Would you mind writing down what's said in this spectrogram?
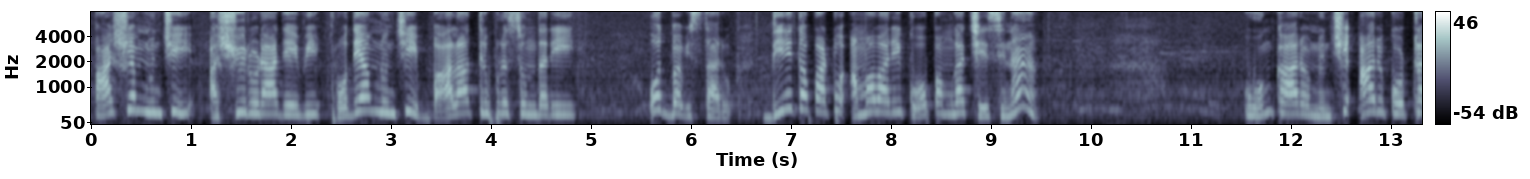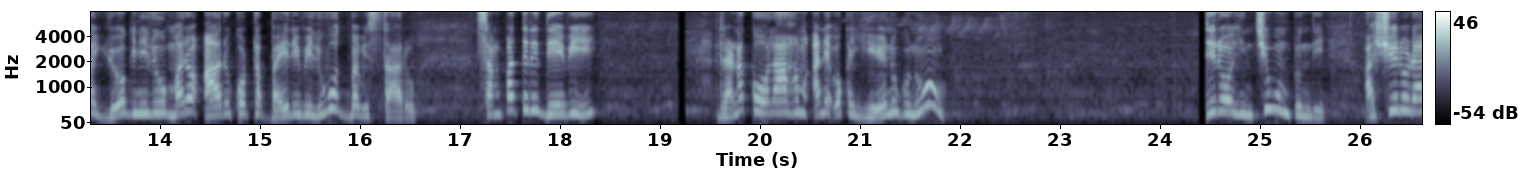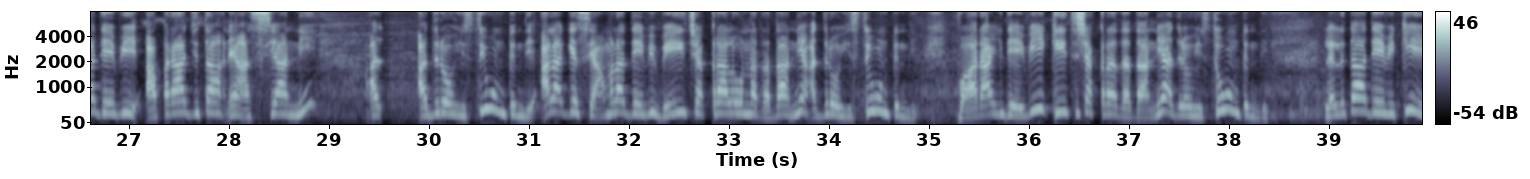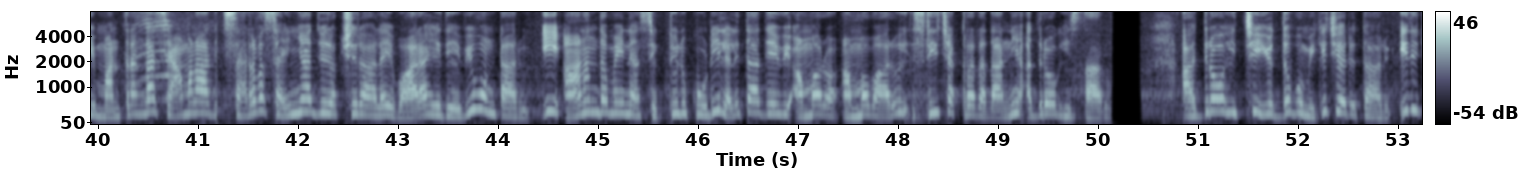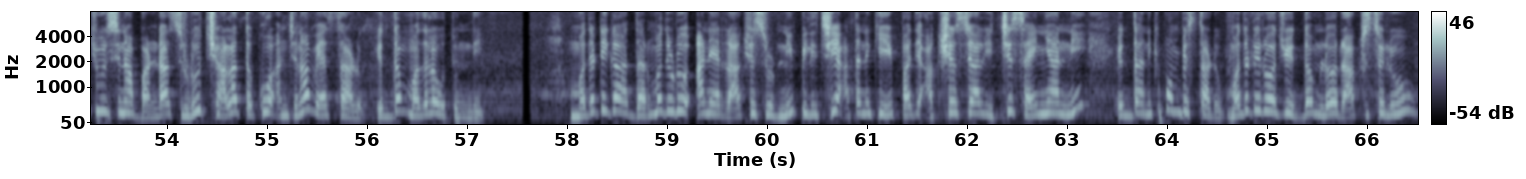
పాశ్యం నుంచి అశ్వరుడాదేవి హృదయం నుంచి బాలా త్రిపుర సుందరి ఉద్భవిస్తారు. దీనితో పాటు అమ్మవారి కోపంగా చేసిన ఓంకారం నుంచి ఆరు కోట్ల యోగినిలు మరో ఆరు కోట్ల భైరవిలు ఉద్భవిస్తారు. సంపత్తిరి దేవి రణకోలాహం అనే ఒక ఏనుగును అధిరోహించి ఉంటుంది. అశ్వరుడాదేవి అపరాజిత అనే అస్యాన్ని అధిరోహిస్తూ ఉంటుంది. అలాగే శ్యామలాదేవి వేయి చక్రాలు ఉన్న రథాన్ని అధిరోహిస్తూ ఉంటుంది. వారాహిదేవి కీర్తి చక్ర రథాన్ని అధిరోహిస్తూ ఉంటుంది. లలితాదేవికి మంత్రంగా శ్యామలాది సర్వ సైన్యాధ్యక్షురాలై వారాహిదేవి ఉంటారు. ఈ ఆనందమైన శక్తులు కూడి లలితాదేవి అమ్మ అమ్మవారు శ్రీచక్ర రథాన్ని అధిరోహిస్తారు. అధిరోహించి యుద్ధభూమికి చేరుతారు. ఇది చూసిన బండాసురుడు చాలా తక్కువ అంచనా వేస్తాడు. యుద్ధం మొదలవుతుంది. మొదటిగా ధర్మదుడు అనే రాక్షసుడిని పిలిచి అతనికి పది అక్షస్యాలు ఇచ్చి సైన్యాన్ని యుద్ధానికి పంపిస్తాడు. మొదటి రోజు యుద్ధంలో రాక్షసులు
